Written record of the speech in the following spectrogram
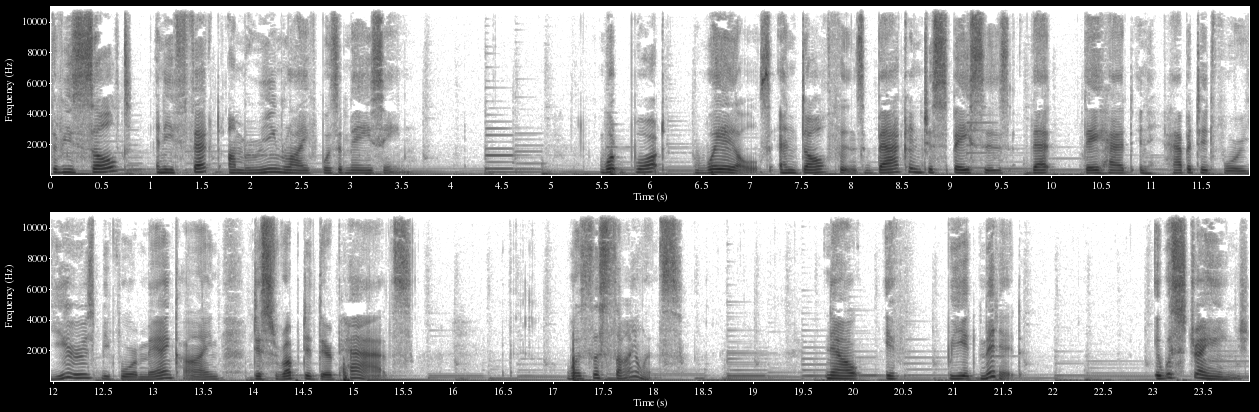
the result and effect on marine life was amazing. What brought whales and dolphins back into spaces that they had inhabited for years before mankind disrupted their paths was the silence. Now, if we admit it, it was strange,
